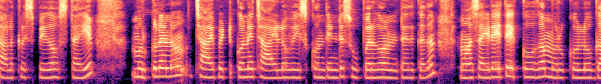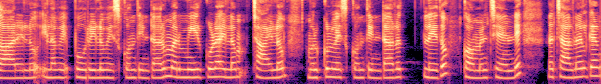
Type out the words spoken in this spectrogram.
చాలా క్రిస్పీగా వస్తాయి. మురుకులను చాయ్ పెట్టుకొని చాయ్లో వేసుకొని తింటే సూపర్గా ఉంటుంది కదా. మా సైడ్ అయితే ఎక్కువగా మురుకులు గారెలు ఇలా వే పూరీలు వేసుకొని తింటారు. మరి మీరు కూడా ఇలా చాయ్లో మురుకులు వేసుకొని తింటారు లేదో కామెంట్ చేయండి. నా ఛానల్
